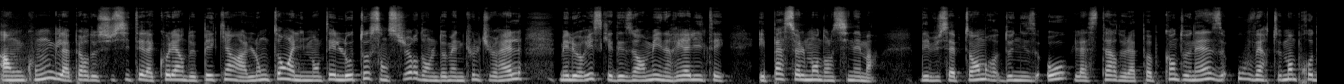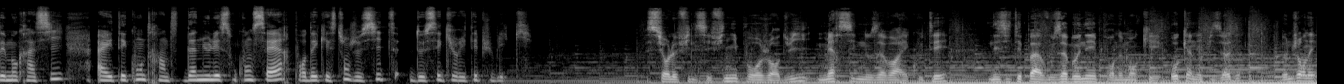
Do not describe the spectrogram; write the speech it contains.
À Hong Kong, la peur de susciter la colère de Pékin a longtemps alimenté l'autocensure dans le domaine culturel, mais le risque est désormais une réalité, et pas seulement dans le cinéma. Début septembre, Denise Ho, la star de la pop cantonaise, ouvertement pro-démocratie, a été contrainte d'annuler son concert pour des questions, je cite, de sécurité publique. Sur le fil, c'est fini pour aujourd'hui. Merci de nous avoir écoutés. N'hésitez pas à vous abonner pour ne manquer aucun épisode. Bonne journée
